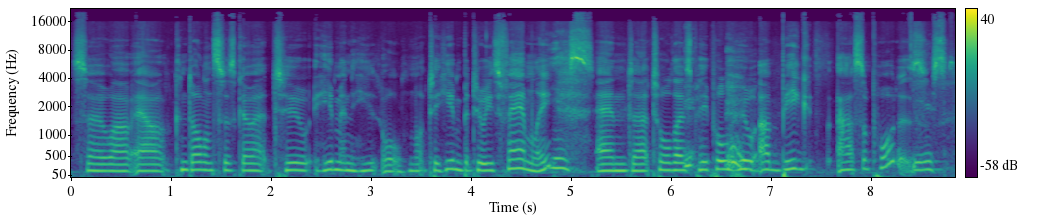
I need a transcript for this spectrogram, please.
So uh, our condolences go out to him and his, or not to him, but to his family. Yes. And uh, to all those people who are big uh, supporters. Yes.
